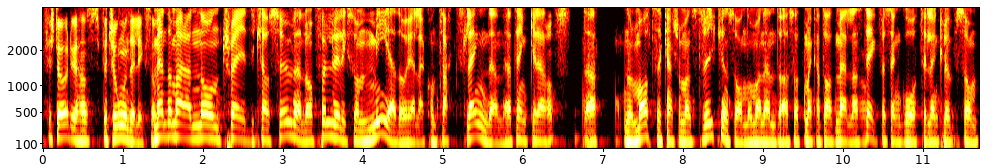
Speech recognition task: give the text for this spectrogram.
förstörde ju hans förtroende. Liksom. Men de här non-trade-klausulerna, de följer liksom med då hela kontraktslängden. Jag tänker att, att normalt sett kanske man stryker en sån om man ändå, alltså att man kan ta ett mellansteg för att sen gå till en klubb som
